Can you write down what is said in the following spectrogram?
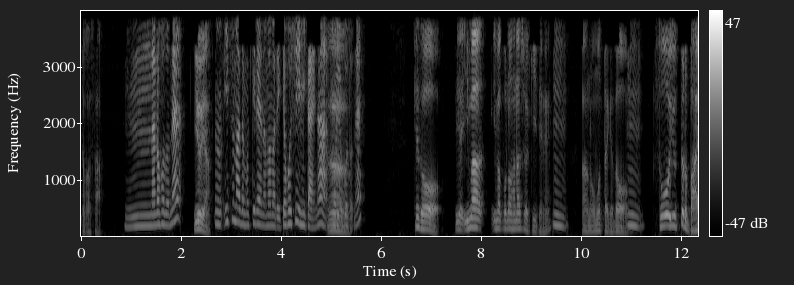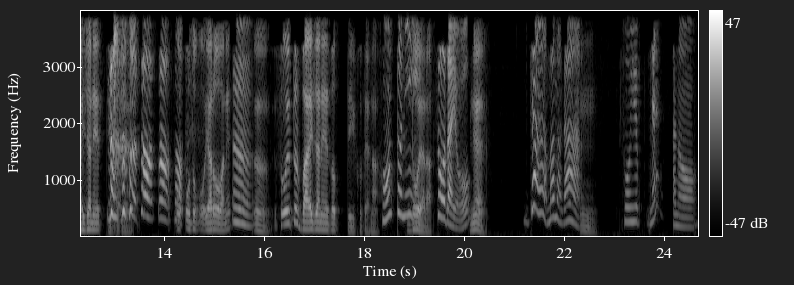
とかさ、うーん、なるほどね。言うやん。うん。いつまでも綺麗なままでいてほしいみたいな、うんそういうことね。けど、いや、今、今この話を聞いてね、うん。あの、思ったけど、うん。そう言っとる場合じゃねえって そうそうやそうそう。お男、野郎はね、うん。うん。そう言っとる場合じゃねえぞっていうことやな。本当に。どうやらそうだよ。ねじゃあ、ママがえ。う、ん。そういうね、あの、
